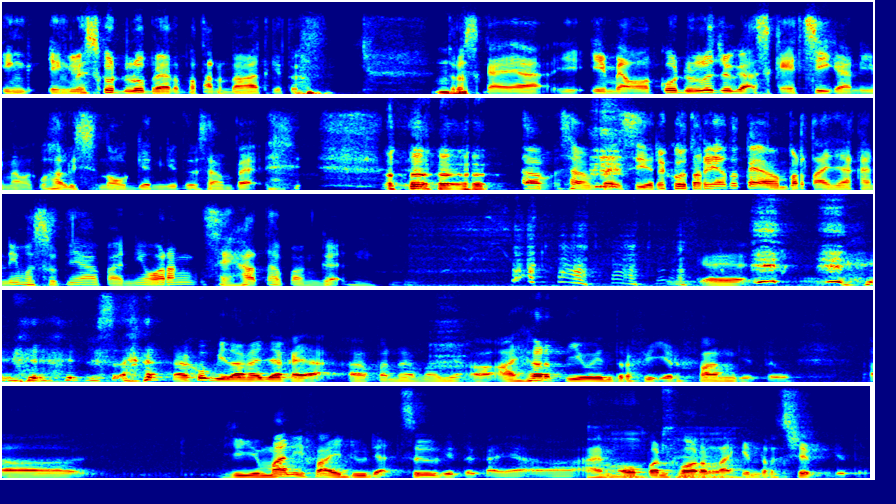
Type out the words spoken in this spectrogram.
Ing- Inggrisku dulu berantakan banget gitu. Terus kayak i- emailku dulu juga sketchy kan, emailku halusinogen gitu sampai sam- sampai si rekruternya tuh kayak mempertanyakan nih maksudnya apa? Nih orang sehat apa enggak nih? kayak terus aku bilang aja kayak apa namanya uh, I heard you interview Irfan gitu. Uh, do you mind if I do that too? gitu kayak uh, I'm open for Oke. like internship gitu.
